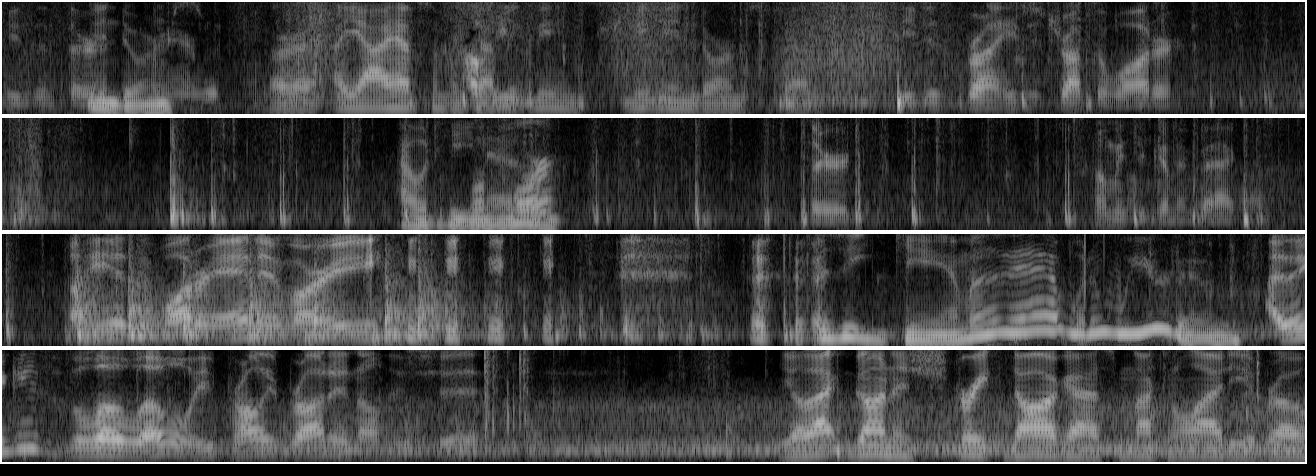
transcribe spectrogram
He's in third. In dorms. here with me. All right. Uh, yeah, I have something. Oh, Chad. he- meet, me in, meet me in dorms. Chad. He just brought. He just dropped the water. How'd he What know? floor? Third. Homies are coming back. Oh, he has the water and MRE. Does he gamma that? What a weirdo. I think he's low level. He probably brought in all his shit. Yo, that gun is straight dog ass. I'm not gonna lie to you, bro.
